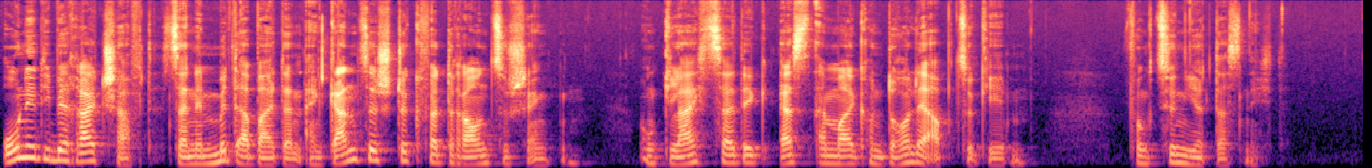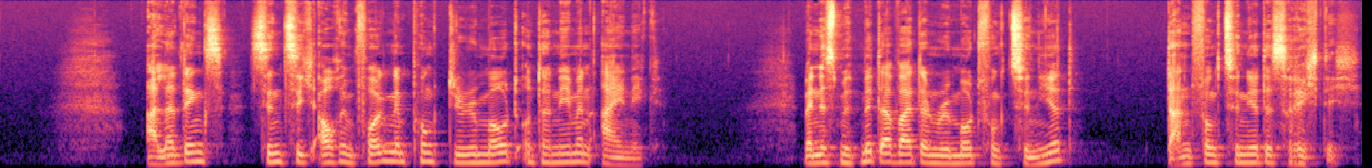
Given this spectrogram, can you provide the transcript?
Ohne die Bereitschaft, seinen Mitarbeitern ein ganzes Stück Vertrauen zu schenken und gleichzeitig erst einmal Kontrolle abzugeben, funktioniert das nicht. Allerdings sind sich auch im folgenden Punkt die Remote-Unternehmen einig. Wenn es mit Mitarbeitern remote funktioniert, dann funktioniert es richtig.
